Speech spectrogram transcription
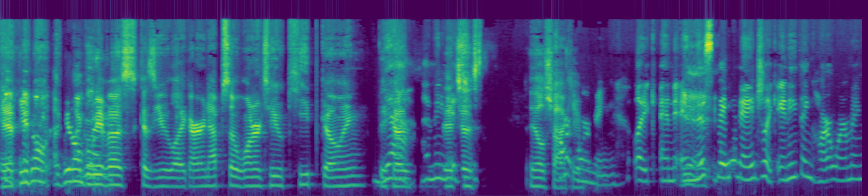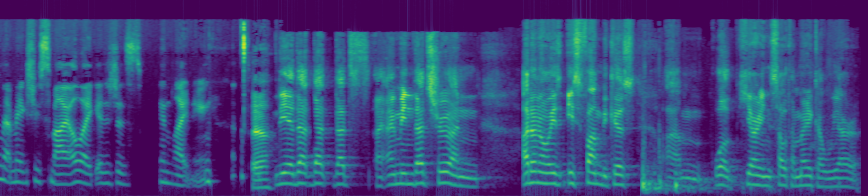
if you don't if you don't believe us because you like are in episode one or two, keep going because yeah, I mean, it it's just, just it'll shock you. heartwarming. Like, and in Yeah. this day and age, like anything heartwarming that makes you smile, like it is just enlightening. Yeah. yeah that that that's i I mean that's true and i don't know it's, it's fun because um well here in south america we are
